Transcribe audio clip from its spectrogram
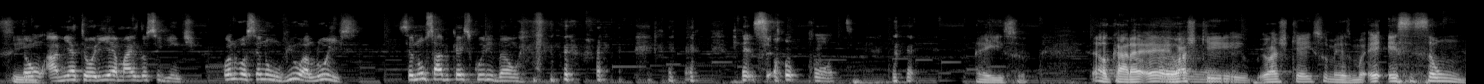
Sim. Então, a minha teoria é mais do seguinte: quando você não viu a luz, você não sabe o que é escuridão. Esse é o ponto. É isso. Não, cara, é, eu acho que eu acho que é isso mesmo. E, esses são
